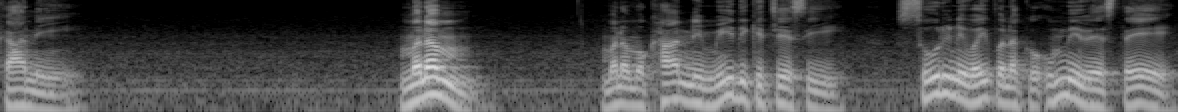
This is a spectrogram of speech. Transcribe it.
కానీ మనం మన ముఖాన్ని మీదికి చేసి సూర్యుని వైపునకు ఉమ్మి వేస్తే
